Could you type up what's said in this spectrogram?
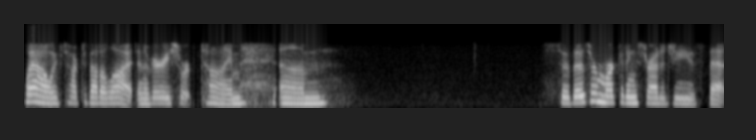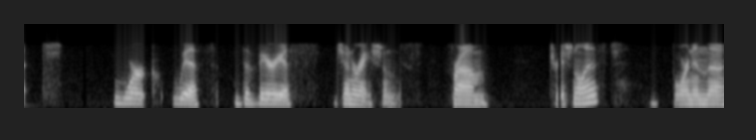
wow, we've talked about a lot in a very short time. Um, so those are marketing strategies that work with the various generations from traditionalist, born in the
